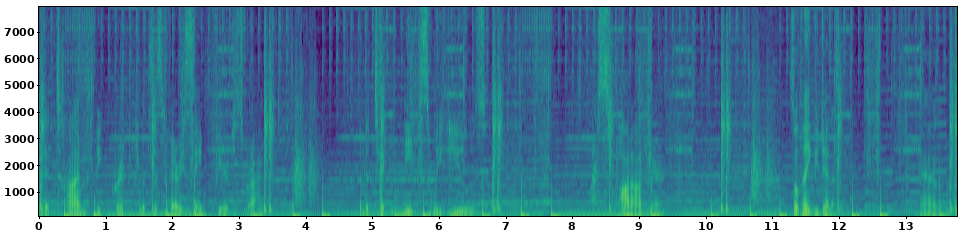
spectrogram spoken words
and at times be gripped with this very same fear described. And the techniques we use are spot on here. So thank you, Jenna. And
